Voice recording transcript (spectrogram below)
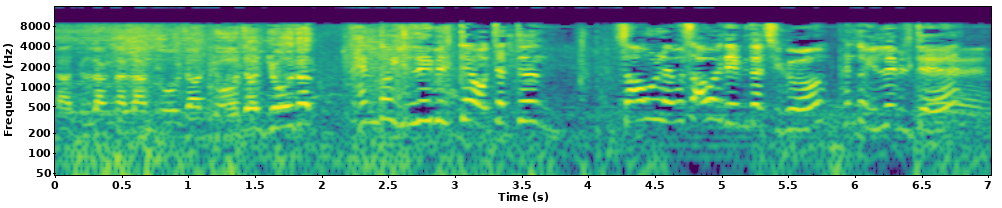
자 들락날락 교전 교전 교전 팬더 1렙일 때 어쨌든 싸우려면 싸워야 됩니다 지금 팬더 1렙일 때. 네,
